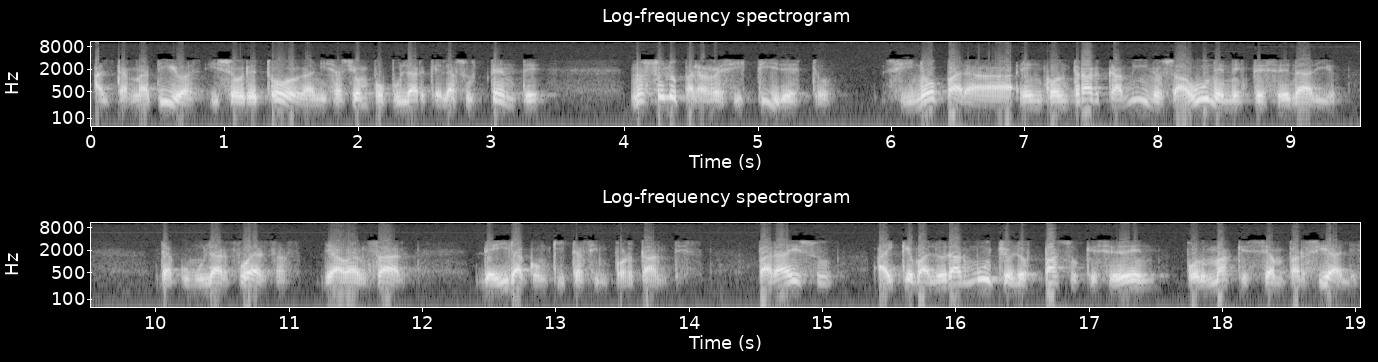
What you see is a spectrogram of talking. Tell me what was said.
alternativas y sobre todo organización popular que la sustente, no solo para resistir esto, sino para encontrar caminos aún en este escenario, de acumular fuerzas, de avanzar, de ir a conquistas importantes. Para eso hay que valorar mucho los pasos que se den, por más que sean parciales,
